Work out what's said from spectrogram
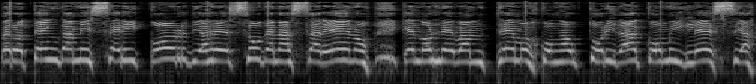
pero tenga misericordia, Jesús de Nazareno, que nos levantemos con autoridad como iglesia,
